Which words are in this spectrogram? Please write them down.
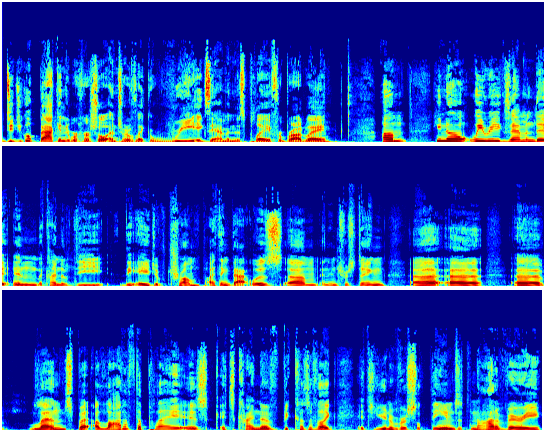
Did you go back into rehearsal and sort of like re-examine this play for Broadway? Um, you know, we re-examined it in the kind of the the age of Trump. I think that was um, an interesting uh, uh, uh, lens. But a lot of the play is it's kind of because of like its universal themes. It's not a very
